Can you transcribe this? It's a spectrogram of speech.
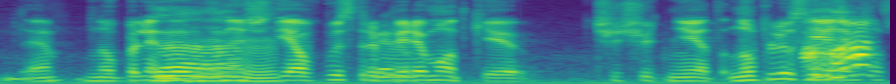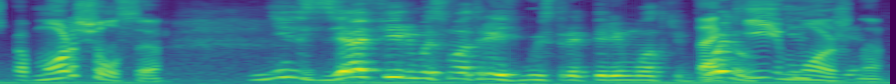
Да? Но, блин, Да. значит, я в быстрой Прям. перемотке чуть-чуть не это. Ну, плюс я Ага. немножко морщился. Нельзя фильмы смотреть в быстрой перемотке, понял? Такие можно.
